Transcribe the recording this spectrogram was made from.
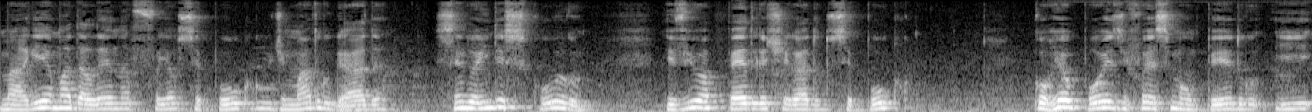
Maria Madalena foi ao sepulcro de madrugada, sendo ainda escuro, e viu a pedra tirada do sepulcro. Correu, pois, e foi a Simão Pedro e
